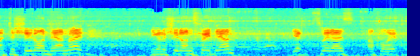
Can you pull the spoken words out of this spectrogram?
Right to shoot on down, mate? You're gonna shoot on straight down? Yep, sweet as. I'll follow you.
